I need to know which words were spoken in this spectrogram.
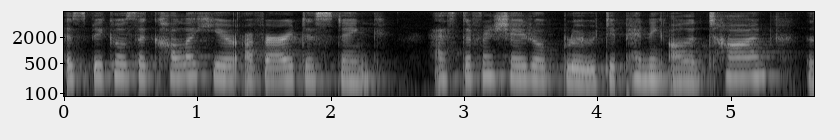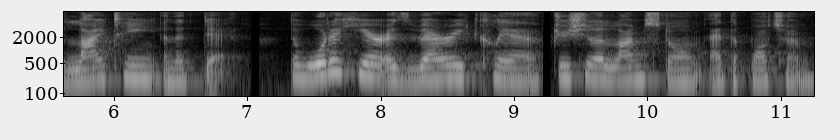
It's because the color here are very distinct, has different shade of blue depending on the time, the lighting, and the depth. The water here is very clear due to the limestone at the bottom.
